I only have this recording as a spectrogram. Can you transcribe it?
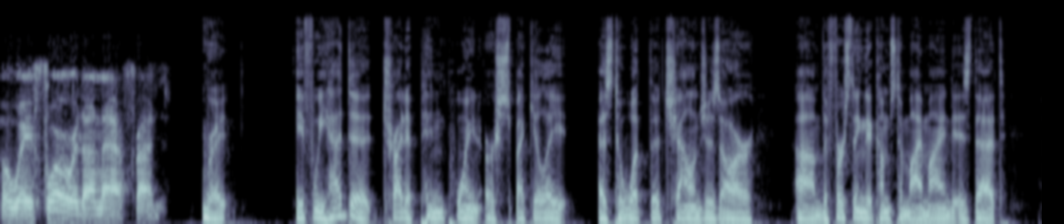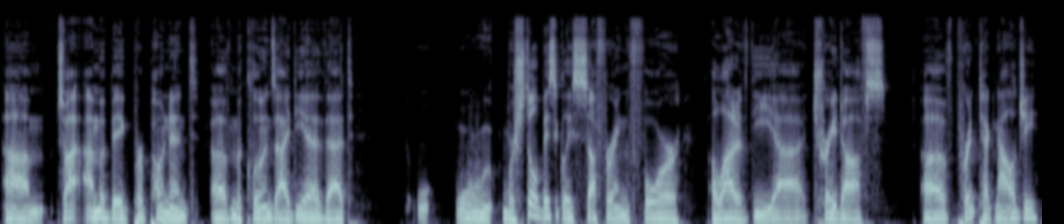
a way forward on that front. Right. If we had to try to pinpoint or speculate as to what the challenges are, um, the first thing that comes to my mind is that. Um, so I, I'm a big proponent of McLuhan's idea that w- we're still basically suffering for a lot of the uh, trade offs of print technology.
